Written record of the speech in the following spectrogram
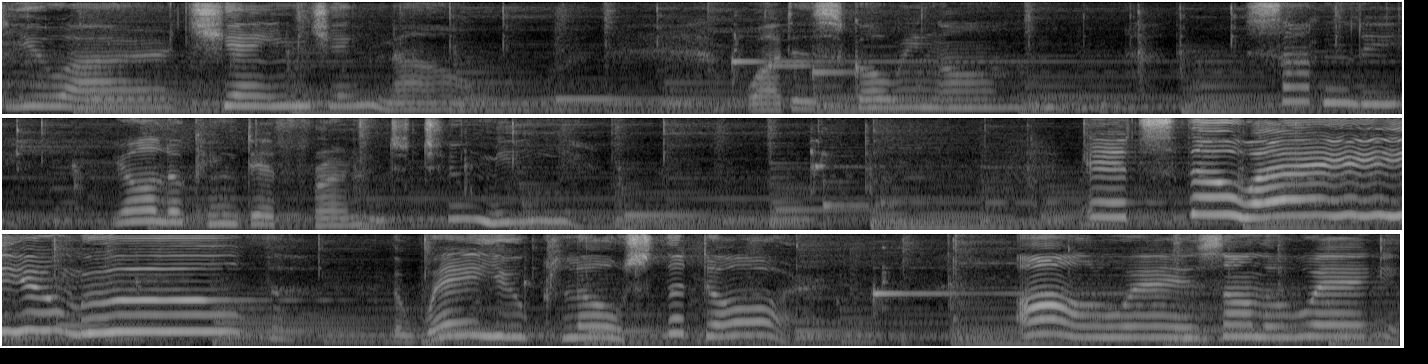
That you are changing now. What is going on? Suddenly, you're looking different to me. It's the way you move, the way you close the door, always on the way.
